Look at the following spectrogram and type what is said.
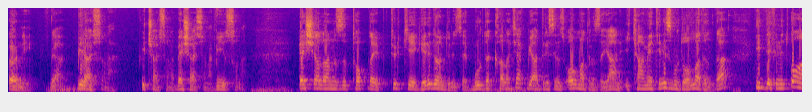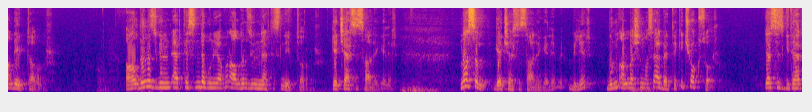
örneğin veya bir ay sonra 3 ay sonra, 5 ay sonra, 1 yıl sonra eşyalarınızı toplayıp Türkiye'ye geri döndüğünüzde burada kalacak bir adresiniz olmadığınızda yani ikametiniz burada olmadığında indefinit o anda iptal olur. Aldığınız günün ertesinde bunu yapın, aldığınız günün ertesinde iptal olur. Geçersiz hale gelir. Nasıl geçersiz hale gelebilir? Bunun anlaşılması elbette ki çok zor. Ya siz gider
